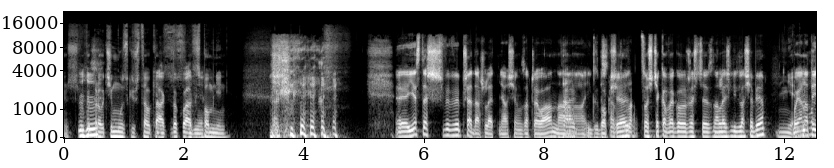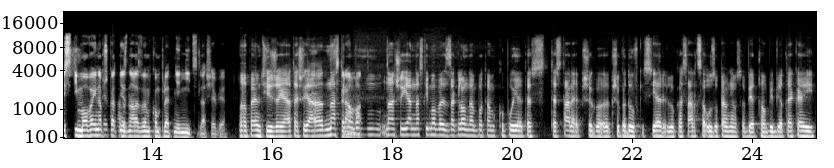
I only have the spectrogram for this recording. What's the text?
już mhm. wybrał ci mózg już całkiem tak, dokładnie. wspomnień. E, jest też wyprzedaż letnia się zaczęła na tak, Xboxie. Coś ciekawego żeście znaleźli dla siebie? Nie. Bo ja na tej Steamowej na przykład nie znalazłem kompletnie nic dla siebie. No powiem ci, że ja też, ja na Steamową, znaczy ja na Steamowe zaglądam, bo tam kupuję te, te stare przygo, przygodówki Sierra, LucasArtsa, uzupełniam sobie tą bibliotekę i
